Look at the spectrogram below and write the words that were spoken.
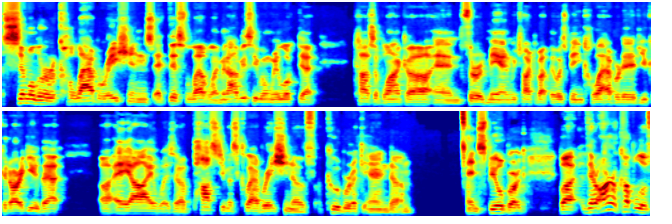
similar collaborations at this level. I mean obviously when we looked at casablanca and third man we talked about those being collaborative. You could argue that uh, ai was a posthumous collaboration of kubrick and um, and Spielberg, but there are a couple of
